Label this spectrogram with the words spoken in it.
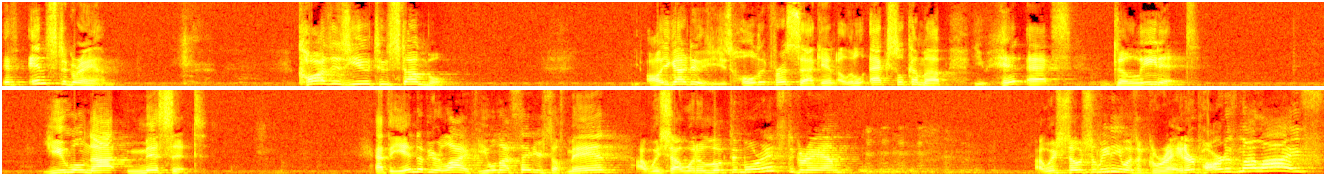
If Instagram causes you to stumble, all you got to do is you just hold it for a second, a little X will come up, you hit X, delete it. You will not miss it. At the end of your life, you will not say to yourself, Man, I wish I would have looked at more Instagram. I wish social media was a greater part of my life.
